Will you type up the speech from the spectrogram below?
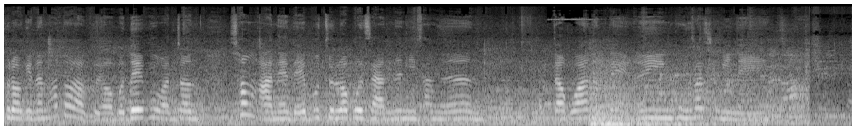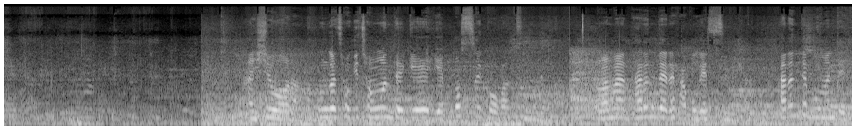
그러기는 하더라고요. 뭐 내부 완전 성 안에 내부 들러보지 않는 이상은 없다고 하는데 으잉 공사 중이네. 아쉬워라. 뭔가 저기 정원 되게 예뻤을 것 같은데. 그러면 다른 데를 가보겠습니다. 다른 데 보면 되지.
